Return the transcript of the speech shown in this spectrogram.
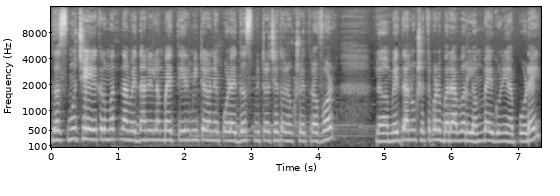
દસમું છે એક રમતના મેદાનની લંબાઈ તેર મીટર અને પહોળાઈ દસ મીટર છે તો એનું ક્ષેત્રફળ મેદાનનું ક્ષેત્રફળ બરાબર લંબાઈ ગુણ્યા પહોળાઈ,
